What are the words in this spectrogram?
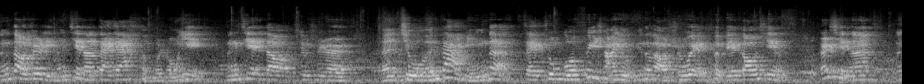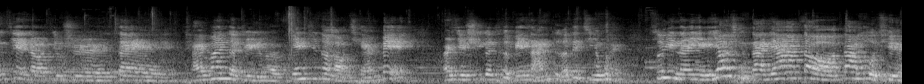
能到这里能见到大家很不容易，能见到就是呃久闻大名的，在中国非常有名的老师，我也特别高兴。而且呢，能见着就是在台湾的这个编织的老前辈，而且是一个特别难得的机会。所以呢，也邀请大家到大陆去，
